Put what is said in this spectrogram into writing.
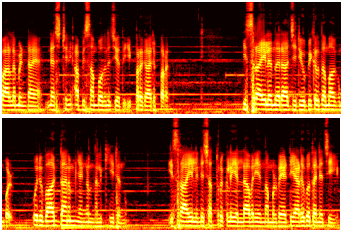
പാർലമെന്റായ നെസ്റ്റിനെ അഭിസംബോധന ചെയ്ത് ഇപ്രകാരം പറഞ്ഞു. ഇസ്രായേൽ എന്ന രാജ്യം രൂപീകൃതമാകുമ്പോൾ ഒരു വാഗ്ദാനം ഞങ്ങൾ നൽകിയിരുന്നു. ഇസ്രായേലിന്റെ ശത്രുക്കളെ എല്ലാവരെയും നമ്മൾ വേട്ടയാടുക തന്നെ ചെയ്യും.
